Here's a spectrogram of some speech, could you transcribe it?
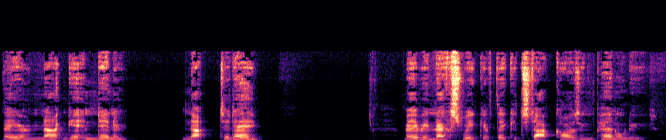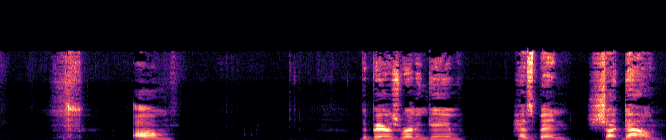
they are not getting dinner. Not today. Maybe next week if they could stop causing penalties. Um, the Bears running game has been shut down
